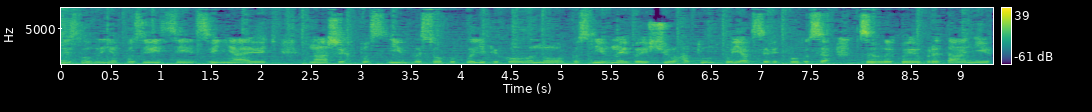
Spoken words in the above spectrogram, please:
висловлення позиції, звільняють наших послів висококваліфікованого послів найвищого гатунку, як це відбулося з Великою Британією.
